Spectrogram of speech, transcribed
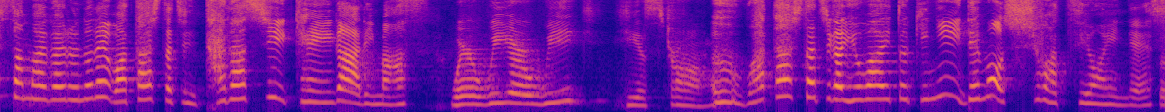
ス様がいるので私たちに正しい権威があります。Where we are weak, うん、私たちが弱い時にでも主は強いんです。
